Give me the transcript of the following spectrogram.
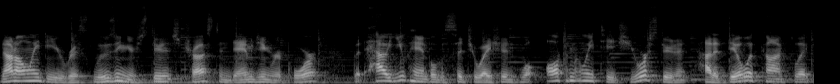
Not only do you risk losing your students' trust and damaging rapport, but how you handle the situation will ultimately teach your student how to deal with conflict,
